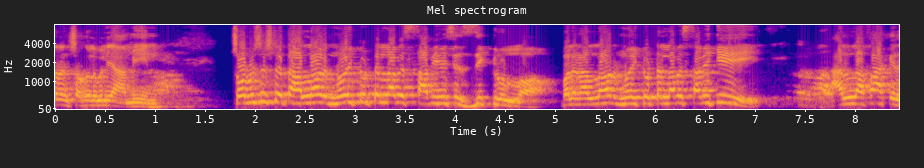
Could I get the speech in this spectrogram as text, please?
করেন সকলে বলি আমিন। সর্বশেষ কথা, আল্লাহর নৈকট্যের লাভের সাবি হয়েছে জিক্রুল্লাহ। বলেন, আল্লাহর নৈকট্যের লাভের সাবি কি? আল্লাহ পাকের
